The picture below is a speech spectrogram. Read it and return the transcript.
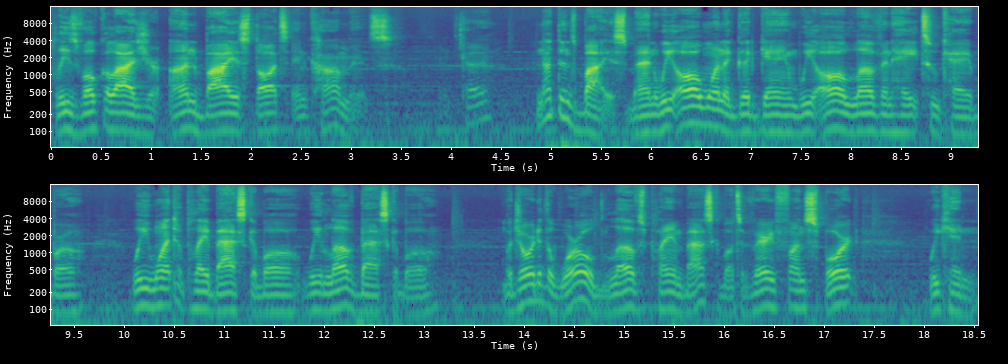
Please vocalize your unbiased thoughts and comments. Okay? Nothing's biased, man. We all want a good game. We all love and hate 2K, bro. We want to play basketball. We love basketball. Majority of the world loves playing basketball. It's a very fun sport. We can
